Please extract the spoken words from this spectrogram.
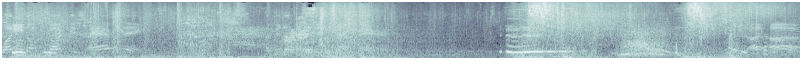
What the fuck is happening? I'm in a living nightmare. Shut up.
